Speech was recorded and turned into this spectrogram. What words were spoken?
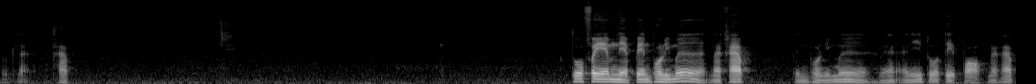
ลดละครับ ตัวเฟรมเนี่ยเป็นโพลิเมอร์นะครับ เป็นโพลิเมอร์นะ อันนี้ตัวเตะปอกนะครับ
